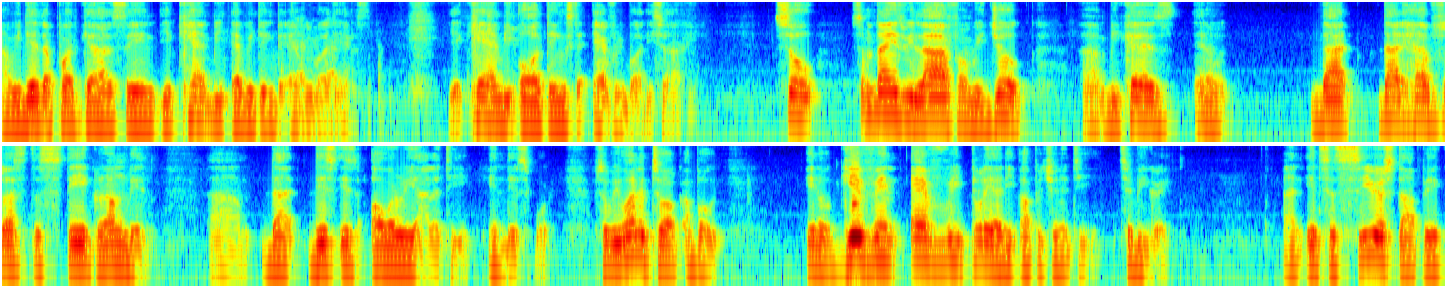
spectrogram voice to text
And we did a podcast saying you can't be everything to everybody, everybody. else. You can't be all things to everybody, sorry. So sometimes we laugh and we joke um, because, you know, that that helps us to stay grounded um, that this is our reality in this sport. So we want to talk about, you know, giving every player the opportunity to be great. And it's a serious topic.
